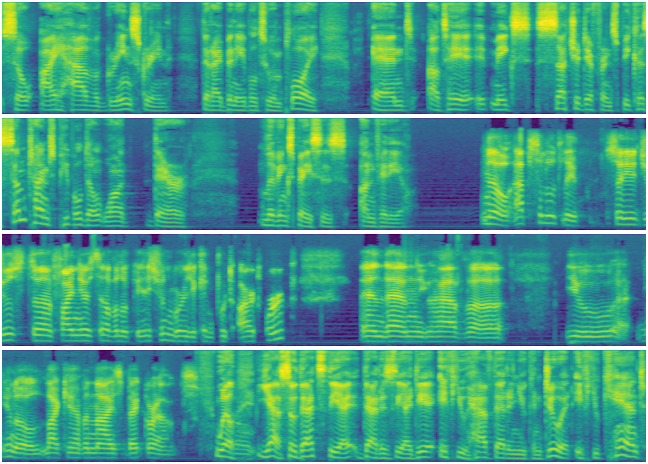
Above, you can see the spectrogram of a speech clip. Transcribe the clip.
So I have a green screen that I've been able to employ. And I'll tell you, it makes such a difference because sometimes people don't want their living spaces on video. No, absolutely. So you just uh, find yourself a location where you can put artwork, and then you have uh, you uh, you know like you have a nice background. Well, so, yeah. So that's the that is the idea. If you have that and you can do it. If you can't,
